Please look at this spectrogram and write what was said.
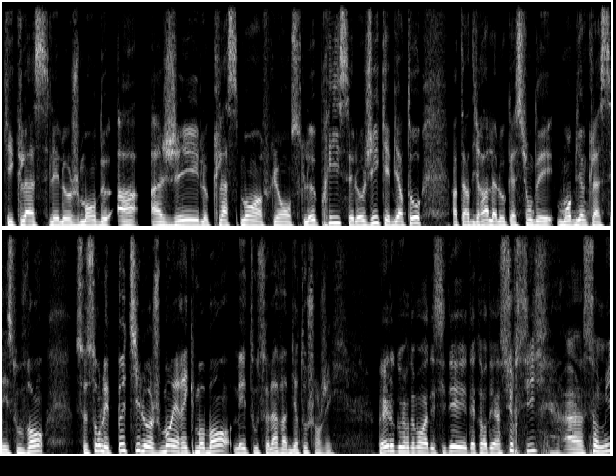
qui classe les logements de A à G. Le classement influence le prix, c'est logique, et bientôt interdira la location des moins bien classés. Souvent, ce sont les petits logements Eric Mauban, mais tout cela va bientôt changer. Oui, le gouvernement a décidé d'accorder un sursis à 100 000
